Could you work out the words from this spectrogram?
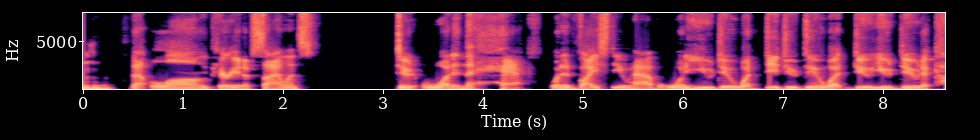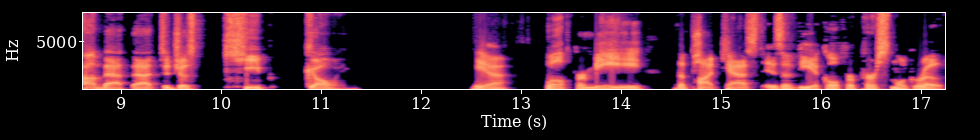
Mm-hmm. That long period of silence dude, what in the heck? What advice do you have? What do you do? What did you do? What do you do to combat that to just keep going? Yeah. Well, for me, the podcast is a vehicle for personal growth.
